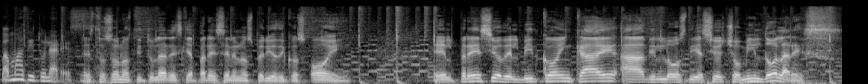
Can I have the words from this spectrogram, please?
Vamos a titulares. Estos son los titulares que aparecen en los periódicos hoy. El precio del Bitcoin cae a los 18 mil dólares.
